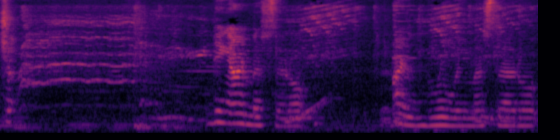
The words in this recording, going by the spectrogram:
Ju- Dang, I messed that up. I really messed that up.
